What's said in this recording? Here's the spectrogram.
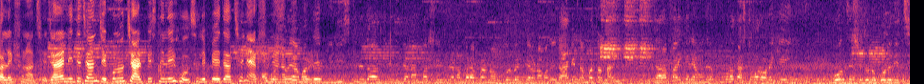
কালেকশন আছে। যারা নিতে চান যে কোনো চার পিস নিলেই হোলসেলে পেয়ে যাচ্ছেন একশো নিরানব্বই আমাদের ভিডিও স্ক্রিনে দেওয়া যে দুটা নাম্বার সেই দুটা নাম্বার আপনারা নক করবেন কারণ আমাদের আগের নাম্বারটা নাই। যারা পাইকারি আমাদের পুরোনো কাস্টমার অনেকেই বলছে সেজন্য বলে দিচ্ছি।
